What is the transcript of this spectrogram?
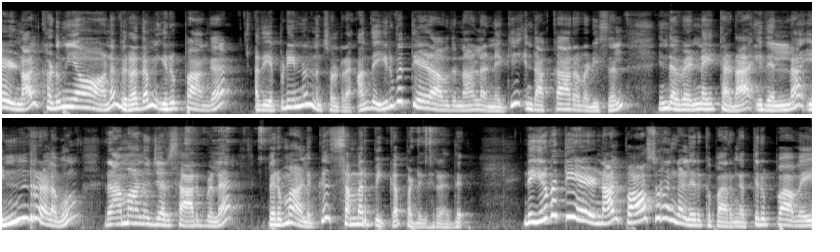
ஏழு நாள் கடுமையான விரதம் இருப்பாங்க. அது எப்படின்னு நான் சொல்கிறேன் அந்த இருபத்தி ஏழாவது நாள் அன்னைக்கு இந்த அக்கார வடிசல் இந்த வெண்ணெய் தடா இதெல்லாம் இன்றளவும் ராமானுஜர் சார்பில் பெருமாளுக்கு சமர்ப்பிக்கப்படுகிறது. இந்த இருபத்தி ஏழு நாள் பாசுரங்கள் இருக்குது பாருங்கள் திருப்பாவை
